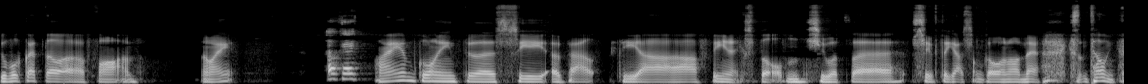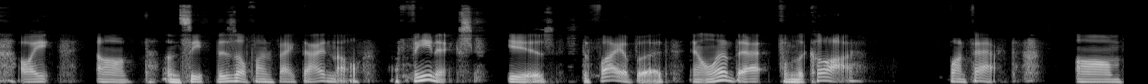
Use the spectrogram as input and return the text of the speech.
you look at the uh, farm. All right. Okay. I am going to see about the uh, Phoenix building, see what the see if they got something going on there. Because I'm telling you, all right, um, and see, this is a fun fact that I know. A Phoenix is the Firebird, and I learned that from the car. Fun fact. Um,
